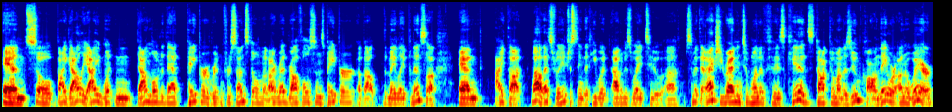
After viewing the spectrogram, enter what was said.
And so, by golly, I went and downloaded that paper written for Sunstone, and I read Ralph Olson's paper about the Malay Peninsula. And I thought, wow, that's really interesting that he went out of his way to uh, submit that. I actually ran into one of his kids, talked to him on a Zoom call, and they were unaware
